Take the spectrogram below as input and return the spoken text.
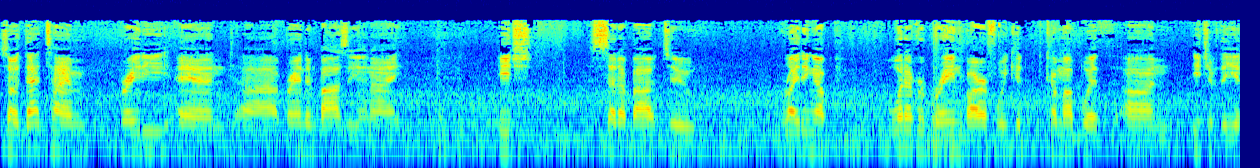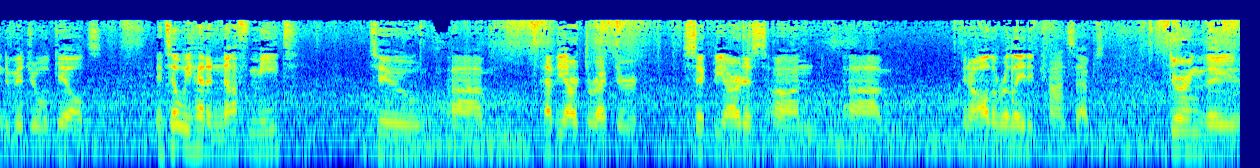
so at that time, Brady and uh, Brandon Bozzi and I each set about to writing up whatever brain barf we could come up with on each of the individual guilds until we had enough meat to um, have the art director sick the artists on um, you know all the related concepts during the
